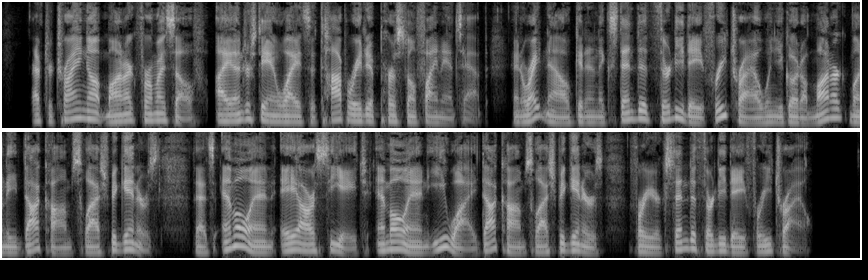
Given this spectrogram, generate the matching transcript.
After trying out Monarch for myself, I understand why it's a top rated personal finance app. And right now, get an extended 30 day free trial when you go to monarchmoney.com slash beginners. That's M O N A R C H M O N E Y dot com slash beginners for your extended 30 day free trial.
